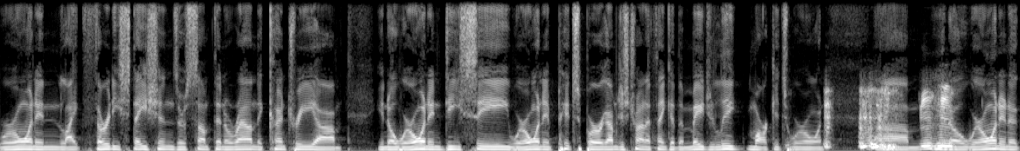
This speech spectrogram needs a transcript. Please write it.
We're on in like 30 stations or something around the country. Um, you know, we're on in D.C., we're on in Pittsburgh. I'm just trying to think of the major league markets we're on. Um, mm-hmm. You know, we're on in a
